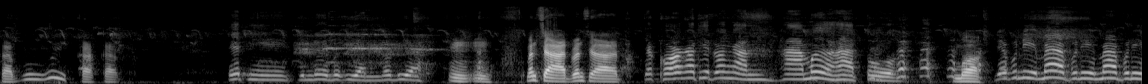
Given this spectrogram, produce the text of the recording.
ครับอุ้ยครับครับ เป็ดนี่กินได้บ่เอียนบ่เบี้ยอืมอืมมันสะอาดมันสะอาดเจะของอาทิตย์ว่างานหามื้อหาตัวบ่เดี๋ยวผู้นี้มาผู้นี้มาผู้นี้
